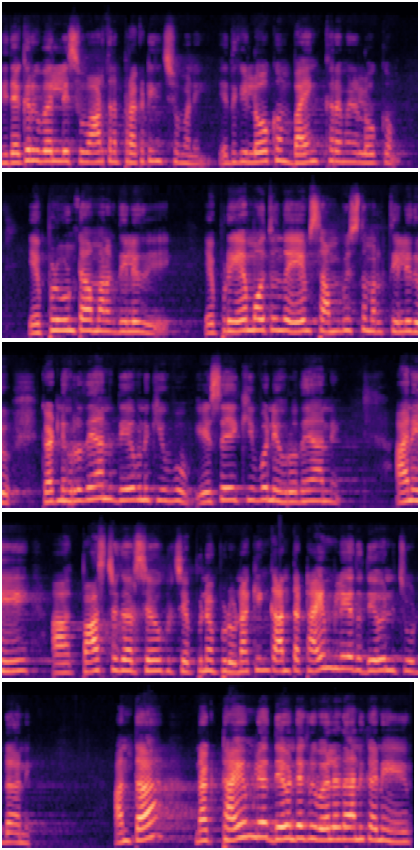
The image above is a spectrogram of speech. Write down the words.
నీ దగ్గరకు వెళ్ళి సువార్తను ప్రకటించమని. ఎందుకు ఈ లోకం భయంకరమైన లోకం. ఎప్పుడు ఉంటామో మనకు తెలియదు ఎప్పుడు ఏమవుతుందో ఏం సంభవిస్తుందో మనకు తెలియదు కాబట్టి నీ హృదయాన్ని దేవునికి ఇవ్వు ఏసైకి ఇవ్వు నీ హృదయాన్ని అని ఆ పాస్టర్ గారు సేవకుడు చెప్పినప్పుడు నాకు ఇంకా అంత టైం లేదు దేవుని చూడడానికి. అంత నాకు టైం లేదు దేవుని దగ్గర వెళ్ళడానికని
